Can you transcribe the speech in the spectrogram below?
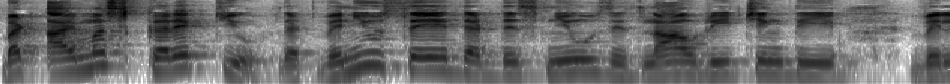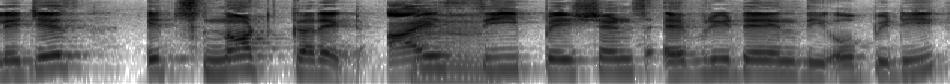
But I must correct you that when you say that this news is now reaching the villages, it's not correct. I mm. see patients every day in the OPD,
